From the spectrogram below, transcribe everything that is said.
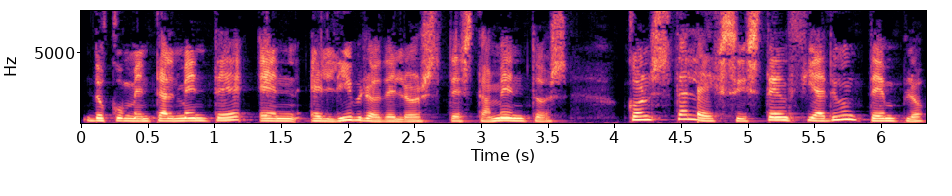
Documentalmente, en el libro de los testamentos, consta la existencia de un templo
